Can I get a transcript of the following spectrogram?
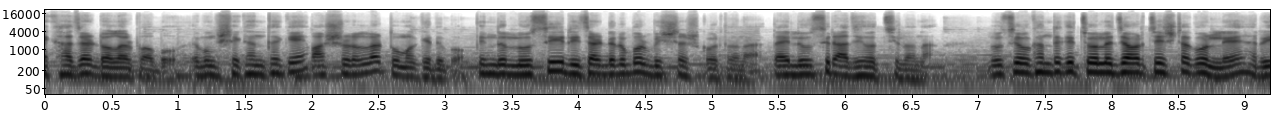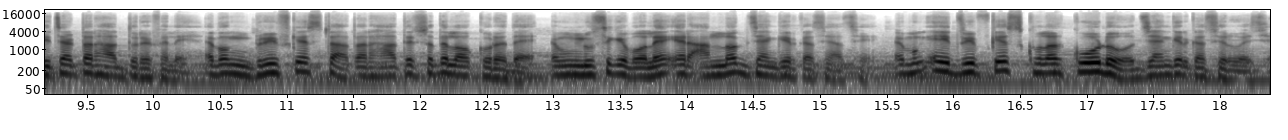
এক হাজার ডলার পাবো এবং সেখান থেকে পাঁচশো ডলার তোমাকে দেবো। কিন্তু লুসি রিচার্ডের উপর বিশ্বাস করতো না, তাই লুসি রাজি হচ্ছিল না। লুসি ওখান থেকে চলে যাওয়ার চেষ্টা করলে রিচার্ড তার হাত ধরে ফেলে এবং ব্রিফ কেসটা তার হাতের সাথে লক করে দেয় এবং লুসিকে বলে, এর আনলক জ্যাঙ্কের কাছে আছে। এবং এই ব্রিফ কেস খোলার কোডও জ্যাঙ্কের কাছে রয়েছে।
